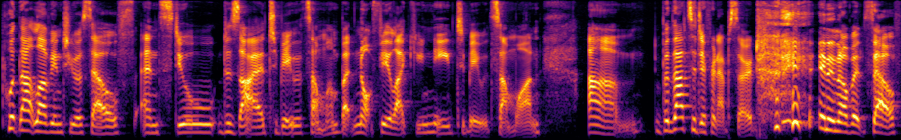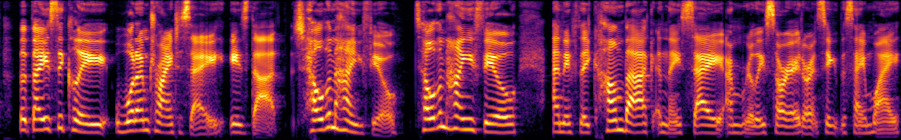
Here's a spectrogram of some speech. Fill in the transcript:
put that love into yourself and still desire to be with someone but not feel like you need to be with someone. Um, but that's a different episode in and of itself. But basically, what I'm trying to say is that tell them how you feel. Tell them how you feel. And if they come back and they say, I'm really sorry, I don't see it the same way,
